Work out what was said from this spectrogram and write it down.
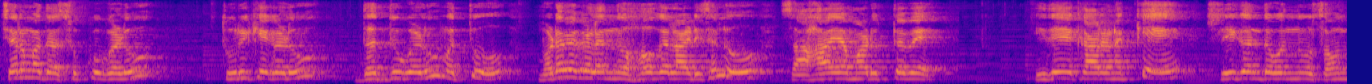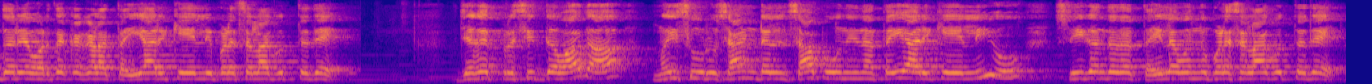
ಚರ್ಮದ ಸುಕ್ಕುಗಳು, ತುರಿಕೆಗಳು ದದ್ದುಗಳು ಮತ್ತು ಮೊಡವೆಗಳನ್ನು ಹೋಗಲಾಡಿಸಲು ಸಹಾಯ ಮಾಡುತ್ತವೆ. ಇದೇ ಕಾರಣಕ್ಕೆ ಶ್ರೀಗಂಧವನ್ನು ಸೌಂದರ್ಯವರ್ಧಕಗಳ ತಯಾರಿಕೆಯಲ್ಲಿ ಬಳಸಲಾಗುತ್ತದೆ. ಜಗತ್ಪ್ರಸಿದ್ಧವಾದ ಮೈಸೂರು ಸ್ಯಾಂಡಲ್ ಸಾಬೂನಿನ ತಯಾರಿಕೆಯಲ್ಲಿಯೂ ಶ್ರೀಗಂಧದ ತೈಲವನ್ನು ಬಳಸಲಾಗುತ್ತದೆ.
